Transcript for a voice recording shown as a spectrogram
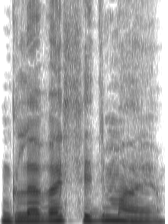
Глава седьмая.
